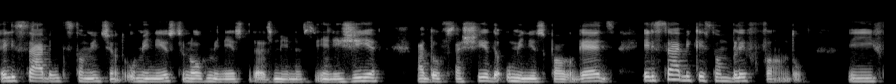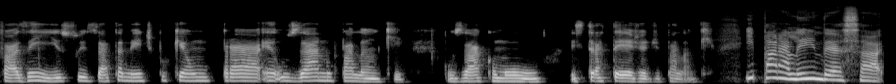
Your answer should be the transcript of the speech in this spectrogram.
eles sabem que estão mentindo. O ministro, o novo ministro das Minas e Energia, Adolfo Sachida, o ministro Paulo Guedes, eles sabem que estão blefando e fazem isso exatamente porque é um para é usar no palanque, usar como estratégia de palanque. E para além dessa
